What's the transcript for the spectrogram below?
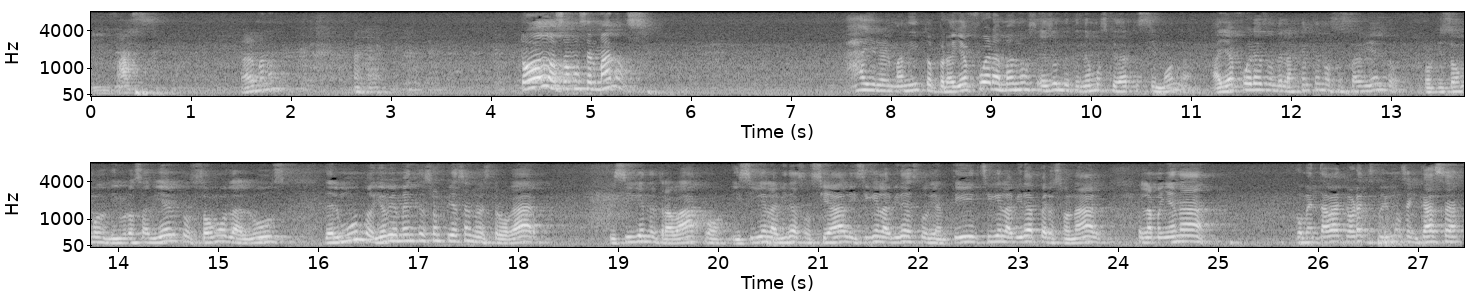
y más. hermano? Todos somos hermanos. Ay, el hermanito, pero allá afuera, hermanos, es donde tenemos que dar testimonio. Allá afuera es donde la gente nos está viendo, porque somos libros abiertos, somos la luz del mundo. Y obviamente eso empieza en nuestro hogar, y sigue en el trabajo, y sigue en la vida social, y sigue en la vida estudiantil, sigue en la vida personal. En la mañana comentaba que ahora que estuvimos en casa,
